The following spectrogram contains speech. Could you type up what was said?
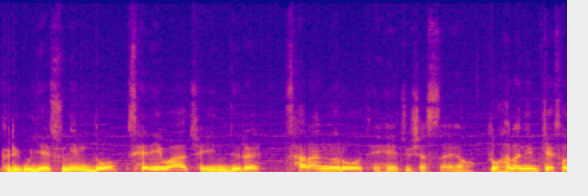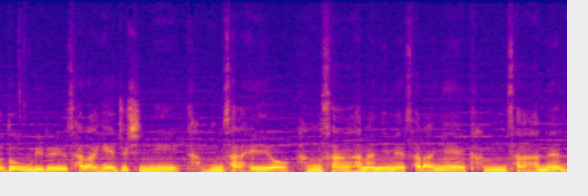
그리고 예수님도 세리와 죄인들을 사랑으로 대해 주셨어요. 또 하나님께서도 우리를 사랑해 주시니 감사해요. 항상 하나님의 사랑에 감사하는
